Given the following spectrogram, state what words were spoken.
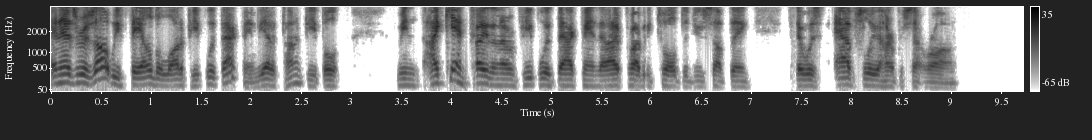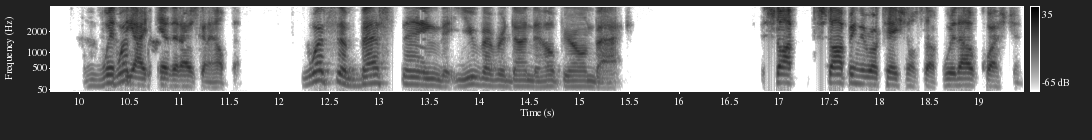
And as a result, we failed a lot of people with back pain. We had a ton of people. I mean, I can't tell you the number of people with back pain that I probably told to do something that was absolutely 100% wrong with what's, the idea that I was going to help them. What's the best thing that you've ever done to help your own back? Stop stopping the rotational stuff without question.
